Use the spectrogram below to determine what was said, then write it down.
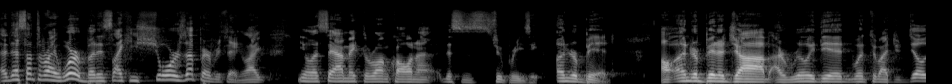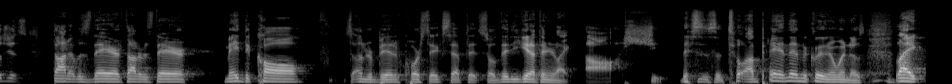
And that's not the right word, but it's like he shores up everything. Like, you know, let's say I make the wrong call and I, this is super easy. Underbid. I'll underbid a job. I really did. Went through my due diligence, thought it was there, thought it was there, made the call. It's underbid. Of course, they accept it. So then you get out there and you're like, oh, shoot, this is a tool. I'm paying them to clean their windows. Like,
